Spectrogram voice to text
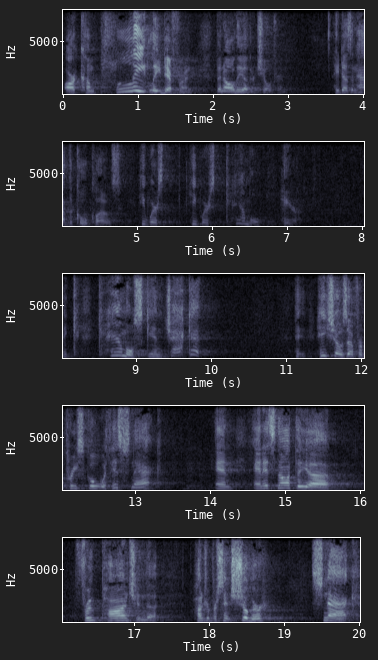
are completely different than all the other children. He doesn't have the cool clothes. He wears, he wears camel hair, a camel skin jacket. He shows up for preschool with his snack, and, and it's not the uh, fruit punch and the 100% sugar snack.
